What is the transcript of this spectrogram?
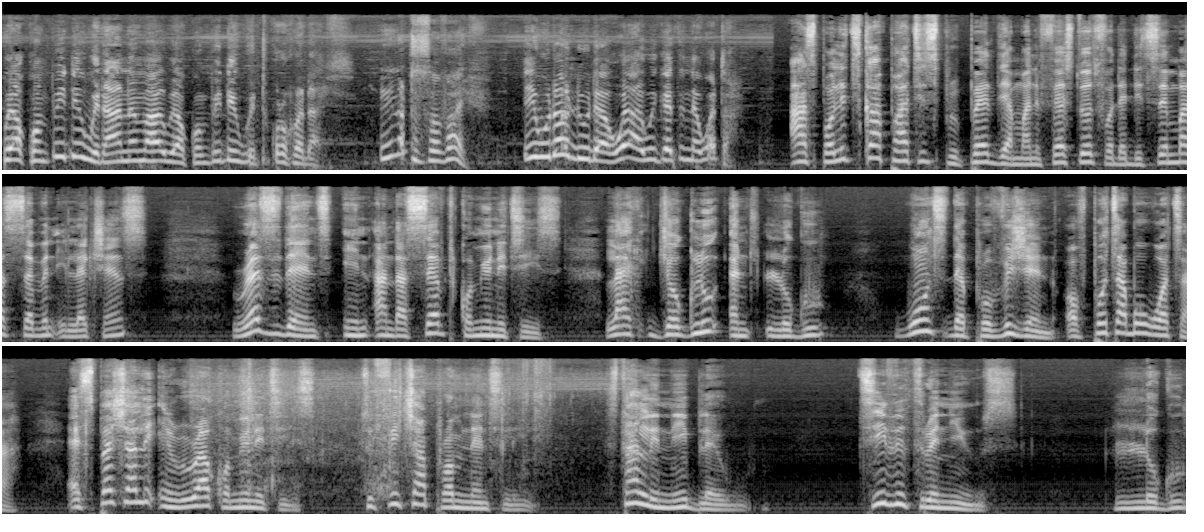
We are competing with animals, we are competing with crocodiles. In order to survive. If we don't do that, where are we getting the water? As political parties prepare their manifestos for the December 7 elections, residents in underserved communities like Joglu and Logu want the provision of potable water, especially in rural communities, to feature prominently. Stanley Niblewu, TV3 News, Logu,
